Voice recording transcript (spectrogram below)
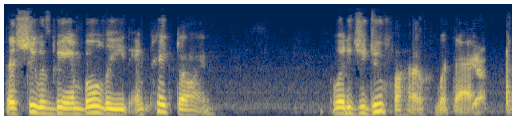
that she was being bullied and picked on? What did you do for her with that? Yeah.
